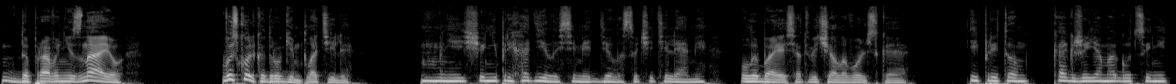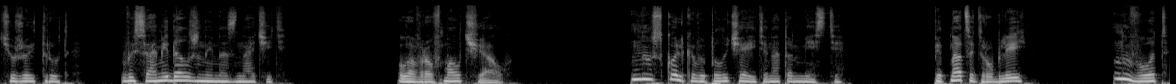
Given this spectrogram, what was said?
«Да право не знаю. Вы сколько другим платили?» «Мне еще не приходилось иметь дело с учителями», — улыбаясь, отвечала Вольская. «И при том, как же я могу ценить чужой труд? Вы сами должны назначить». Лавров молчал. «Ну, сколько вы получаете на том месте?» «Пятнадцать рублей». «Ну вот,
